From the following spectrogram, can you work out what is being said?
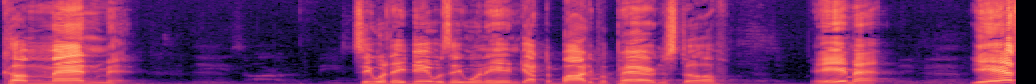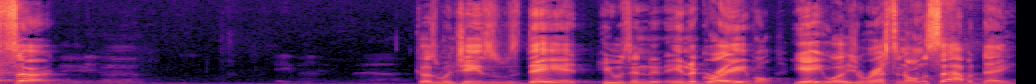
commandment. See, what they did was they went ahead and got the body prepared and stuff. Amen. Yes, sir. Because when Jesus was dead, he was in the, in the grave. Oh, yeah, he was. He was resting on the Sabbath day.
